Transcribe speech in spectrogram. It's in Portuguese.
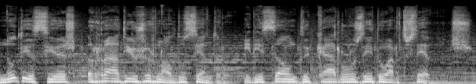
Notícias Rádio Jornal do Centro. Edição de Carlos Eduardo Esteves.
